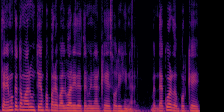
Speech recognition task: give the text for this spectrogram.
tenemos que tomar un tiempo para evaluar y determinar qué es original, ¿de acuerdo? Porque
